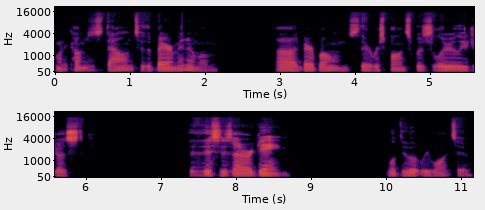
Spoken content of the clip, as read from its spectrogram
when it comes down to the bare minimum, uh, bare bones, their response was literally just, "This is our game. We'll do what we want to."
